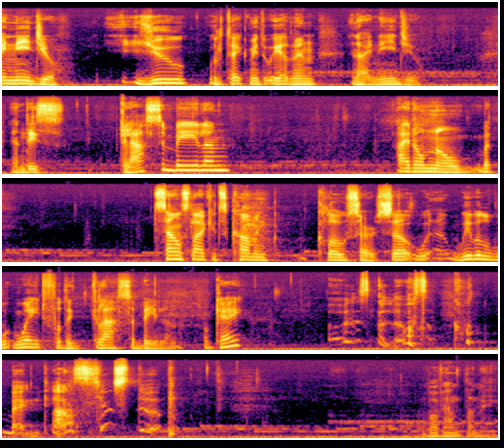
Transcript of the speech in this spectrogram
I need you. You will take me to Edvin and I need you. And this glassbilen, I don't know, but it sounds like it's coming closer. So we will wait for the glassbilen, okay? Det skulle vara så gott med en glass just nu. Vad väntar ni?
